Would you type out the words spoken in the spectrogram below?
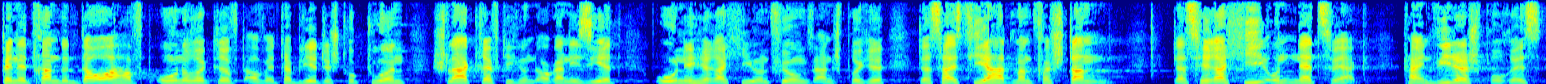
penetrant und dauerhaft, ohne Rückgriff auf etablierte Strukturen, schlagkräftig und organisiert, ohne Hierarchie und Führungsansprüche. Das heißt, hier hat man verstanden, dass Hierarchie und Netzwerk kein Widerspruch ist,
